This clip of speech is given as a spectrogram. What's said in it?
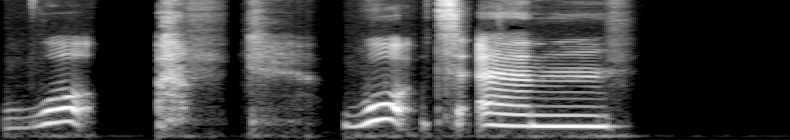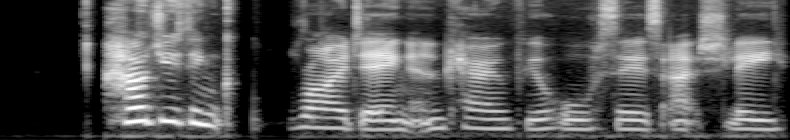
what what um how do you think riding and caring for your horses actually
